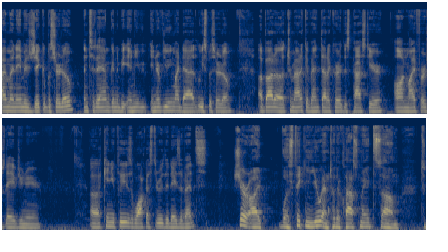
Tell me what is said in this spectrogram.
Hi, my name is Jacob Basurdo, and today I'm going to be interview- interviewing my dad, Luis Basurdo, about a traumatic event that occurred this past year on my first day of junior year. Uh, can you please walk us through the day's events? Sure, I was taking you and two other classmates um, to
